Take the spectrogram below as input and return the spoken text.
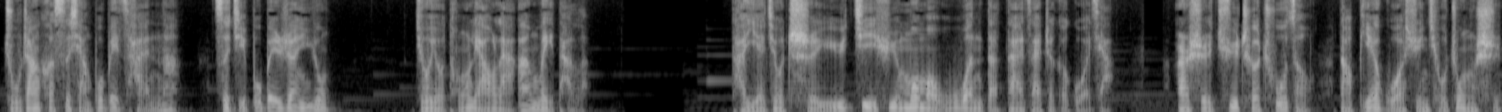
主张和思想不被采纳，自己不被任用。就有同僚来安慰他了，他也就耻于继续默默无闻的待在这个国家，而是驱车出走到别国寻求重视。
